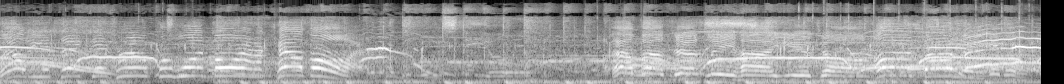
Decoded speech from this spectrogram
Well, do you think there's room for one more and a cowboy? How about that Lehi, Utah? Unbelievable!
